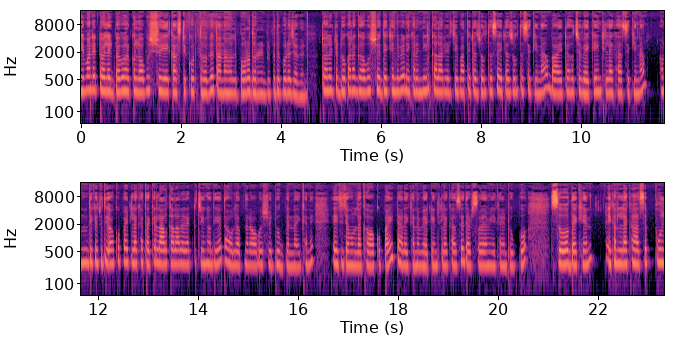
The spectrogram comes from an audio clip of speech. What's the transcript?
বিমানের টয়লেট ব্যবহার করলে অবশ্যই এই কাজটি করতে হবে, তা না হলে বড় ধরনের বিপদে পড়ে যাবেন। টয়লেটে ঢোকার আগে অবশ্যই দেখে নেবেন, এখানে নীল কালারের যে বাতিটা জ্বলতেছে, এটা জ্বলতেছে কিনা বা এটা হচ্ছে ভ্যাকেন্ট লেখা আছে কিনা। অন্যদিকে যদি অকুপাইড লেখা থাকে, লাল কালারের একটা চিহ্ন দিয়ে, তাহলে আপনারা অবশ্যই ঢুকবেন না এখানে। এই যে যেমন লেখা অকুপাইড আর এখানে ভ্যাকেন্ট লেখা আছে দ্যাটস ওয়াই আমি এখানে ঢুকবো। সো দেখেন, এখানে লেখা আছে পুশ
